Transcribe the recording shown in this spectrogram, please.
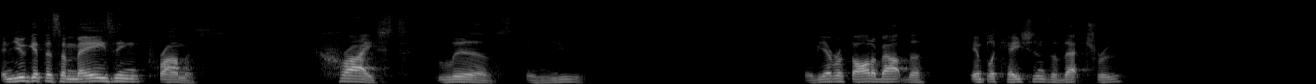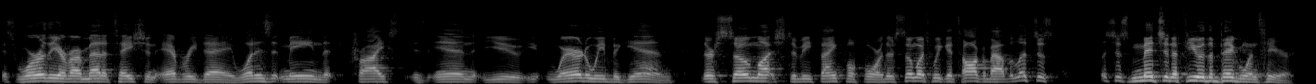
And you get this amazing promise Christ lives in you. Have you ever thought about the implications of that truth? It's worthy of our meditation every day. What does it mean that Christ is in you? Where do we begin? There's so much to be thankful for. There's so much we could talk about, but let's just let's just mention a few of the big ones here.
